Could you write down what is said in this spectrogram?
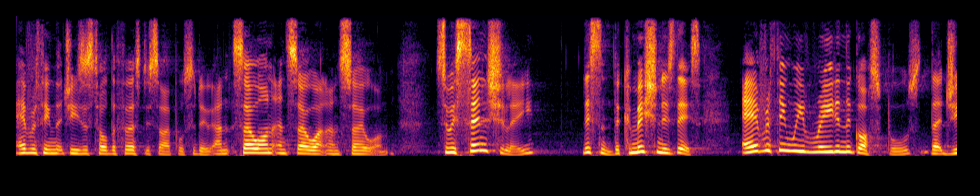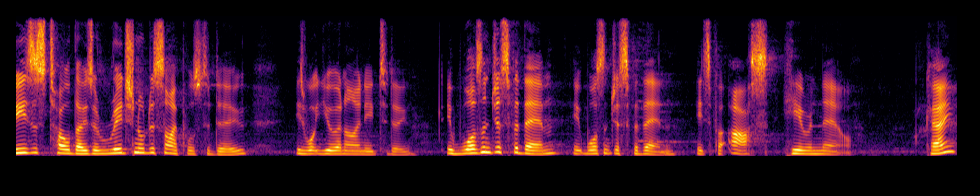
everything that Jesus told the first disciples to do, and so on and so on and so on. So essentially, listen, the commission is this everything we read in the Gospels that Jesus told those original disciples to do is what you and I need to do. It wasn't just for them, it wasn't just for them, it's for us here and now. Okay?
